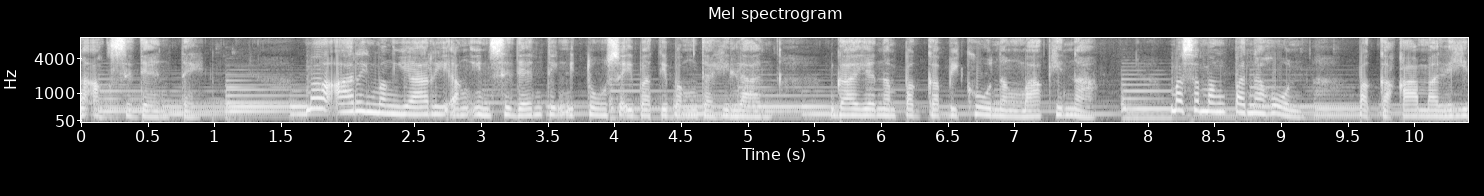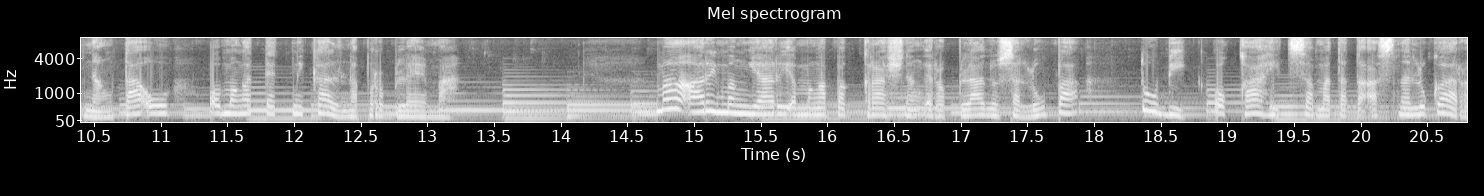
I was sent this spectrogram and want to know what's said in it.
naaksidente. Maaaring mangyari ang insidenteng ito sa iba't ibang dahilan gaya ng pagkabiko ng makina, masamang panahon, pagkakamali ng tao o mga teknikal na problema. Maaaring mangyari ang mga pag-crash ng eroplano sa lupa, tubig o kahit sa matataas na lugar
